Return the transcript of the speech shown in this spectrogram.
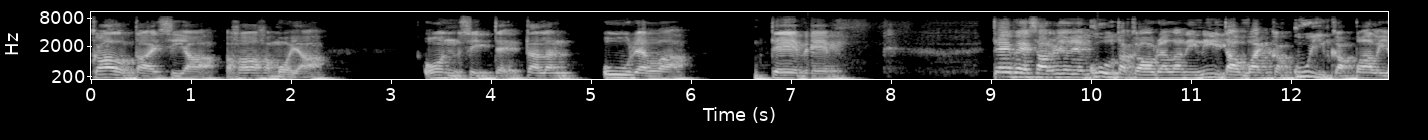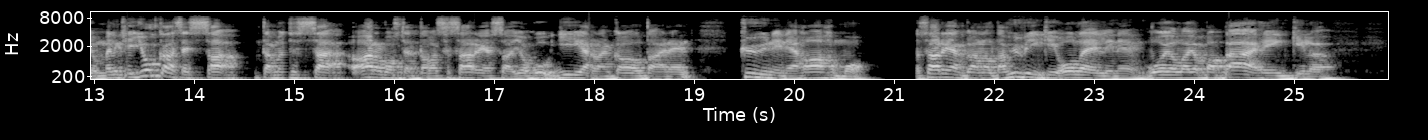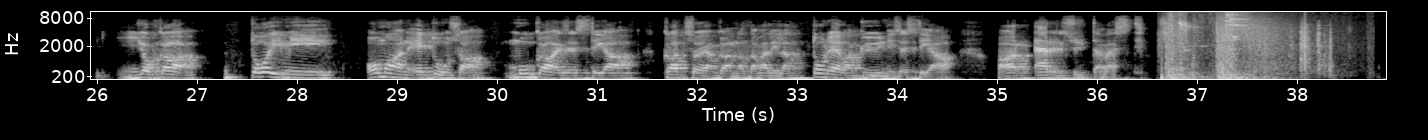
kaltaisia hahmoja on sitten tällä uudella TV TV-sarjojen kultakaudella, niin niitä on vaikka kuinka paljon. Melkein jokaisessa tämmöisessä arvostettavassa sarjassa on joku JRn kaltainen kyyninen hahmo. Sarjan kannalta hyvinkin oleellinen, voi olla jopa päähenkilö, joka toimii oman etunsa mukaisesti ja katsojan kannalta välillä todella kyynisesti ja ärsyttävästi.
